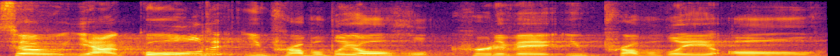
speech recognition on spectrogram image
So, yeah, gold, you probably all heard of it. You probably all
